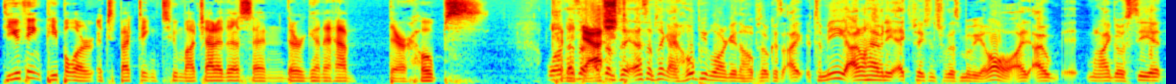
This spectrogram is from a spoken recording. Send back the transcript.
Do you think people are expecting too much out of this, and they're gonna have their hopes? Well, that's, what- that's, what I'm saying, that's what I'm saying. I hope people aren't getting the hopes up because I, to me, I don't have any expectations for this movie at all. I, I when I go see it,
